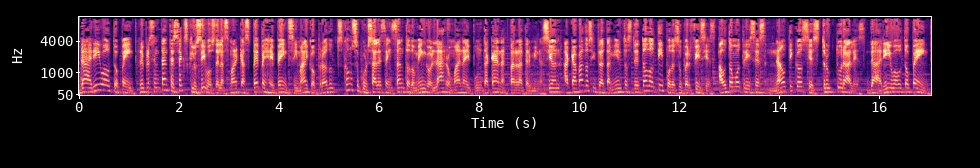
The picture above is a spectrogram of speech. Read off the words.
Darío Autopaint, representantes exclusivos de las marcas PPG Paints y Malco Products con sucursales en Santo Domingo, La Romana y Punta Cana para la terminación, acabados y tratamientos de todo tipo de superficies, automotrices, náuticos y estructurales. Darío Autopaint,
